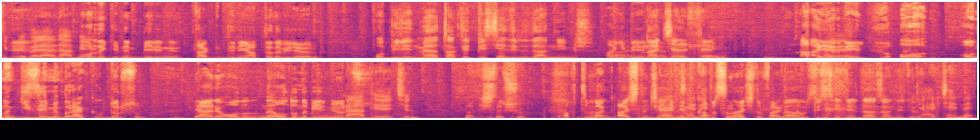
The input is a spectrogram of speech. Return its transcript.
Tiplemelerden biri. oradakinin birinin taklidini yaptığını biliyorum. O bilinmeyen taklit pis yediliden miymiş? Hangi bilinmeyen? Nachelken. Hayır Evet. değil. O onun gizemi bırak dursun. Yani onun ne olduğunu bilmiyoruz. Ne yapıyor için? Bak işte şu. Yaptın bak açtın Gelsene. kapısını açtın Ben farkında onu mısın? pis yediliden zannediyorum. Gelsene.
